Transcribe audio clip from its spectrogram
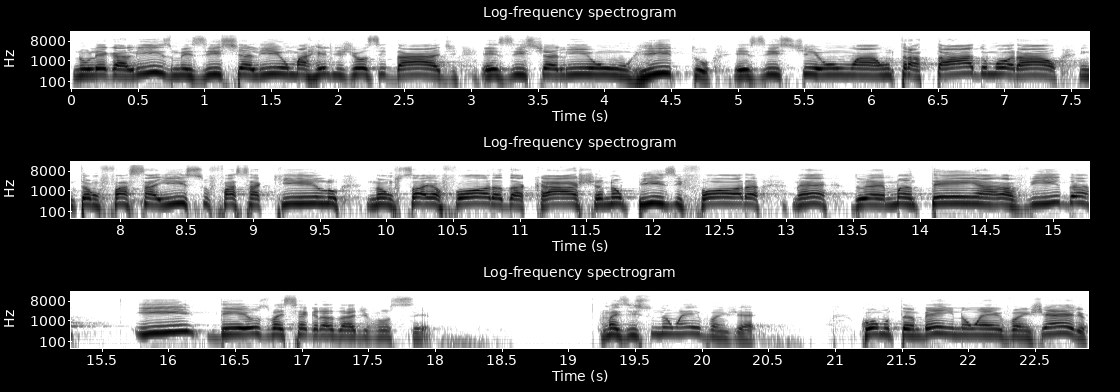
no legalismo existe ali uma religiosidade, existe ali um rito, existe uma, um tratado moral. Então faça isso, faça aquilo, não saia fora da caixa, não pise fora, né? É, mantenha a vida e Deus vai se agradar de você. Mas isso não é evangelho. Como também não é evangelho,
